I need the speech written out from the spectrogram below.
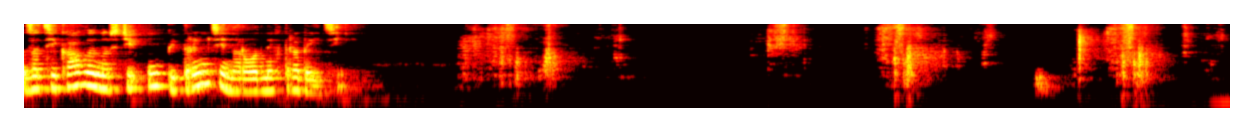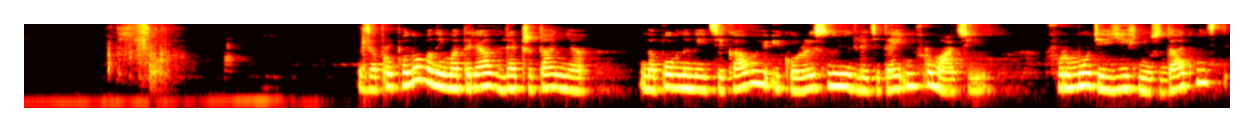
зацікавленості у підтримці народних традицій. Запропонований матеріал для читання наповнений цікавою і корисною для дітей інформацією, формує їхню здатність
